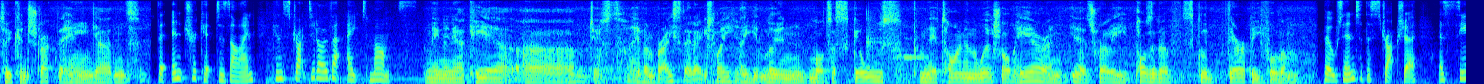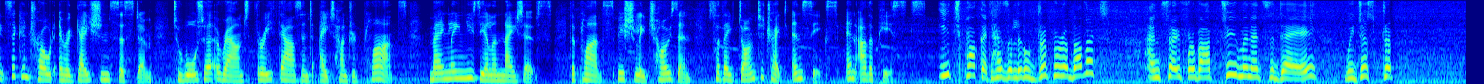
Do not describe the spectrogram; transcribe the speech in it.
to construct the hanging gardens. The intricate design constructed over eight months. Men in our care uh, just have embraced that actually. They learn lots of skills from their time in the workshop here and yeah, it's really positive. It's good therapy for them. Built into the structure, a sensor controlled irrigation system to water around 3,800 plants, mainly New Zealand natives. The plants specially chosen so they don't attract insects and other pests. Each pocket has a little dripper above it, and so for about two minutes a day, we just drip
